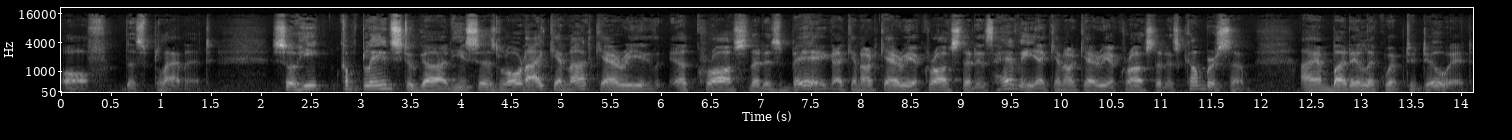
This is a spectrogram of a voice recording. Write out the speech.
of this planet. So he complains to God. He says, Lord, I cannot carry a cross that is big. I cannot carry a cross that is heavy. I cannot carry a cross that is cumbersome. I am but ill equipped to do it.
